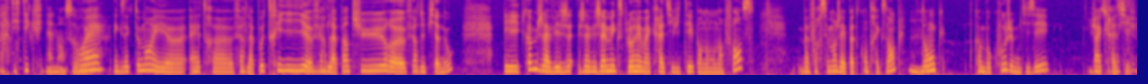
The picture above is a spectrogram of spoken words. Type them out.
Artistique finalement, souvent. Ouais, exactement. Et euh, être, faire de la poterie, mhm. faire de la peinture, faire du piano. Et comme je l'avais, j'avais jamais exploré ma créativité pendant mon enfance, bah forcément, j'avais pas de contre-exemple. Mhm. Donc, comme beaucoup, je me disais, pas créative.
